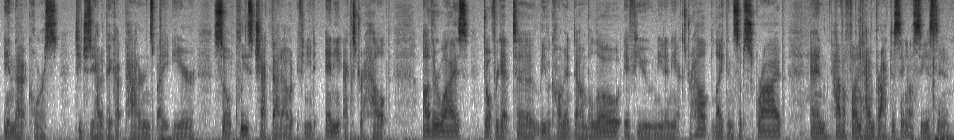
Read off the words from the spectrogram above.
in that course teaches you how to pick up patterns by ear so please check that out if you need any extra help Otherwise, don't forget to leave a comment down below if you need any extra help, like and subscribe, and have a fun time practicing. I'll see you soon.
